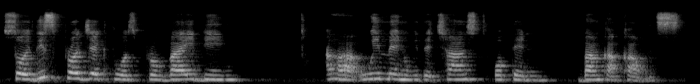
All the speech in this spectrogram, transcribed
So this project was providing uh, women with a chance to open bank accounts.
